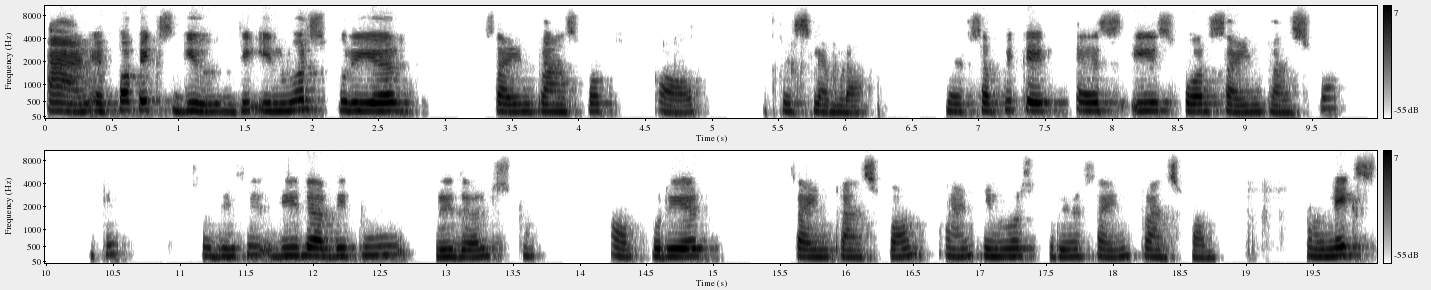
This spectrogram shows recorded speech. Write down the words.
and f of x gives the inverse Fourier sine transform of fs lambda that suffix s is for sine transform. Okay, so this is these are the two results to, of Fourier sine transform and inverse Fourier sine transform. Now next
